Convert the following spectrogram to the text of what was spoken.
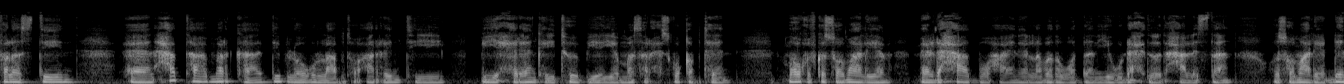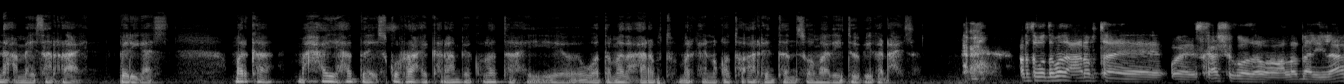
falastiin. Xataa marka dib loogu laabto arintii biyo xireenka etoobiya iyo masar isku qabteen mowqifka soomaaliya meel dhexaad buu ahaa inay labada wadan iyagu dhexdooda xalistaan oo soomaaliya dhinaca maysan raacin berigaas. Marka maxay hadda isku raaci karaan bay kula tahay waddamada carabtu markay noqoto arintan soomaaliya etoobiya ka dhexaysa horta waddamada carabta iskaashigooda waa la dhaliilaa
